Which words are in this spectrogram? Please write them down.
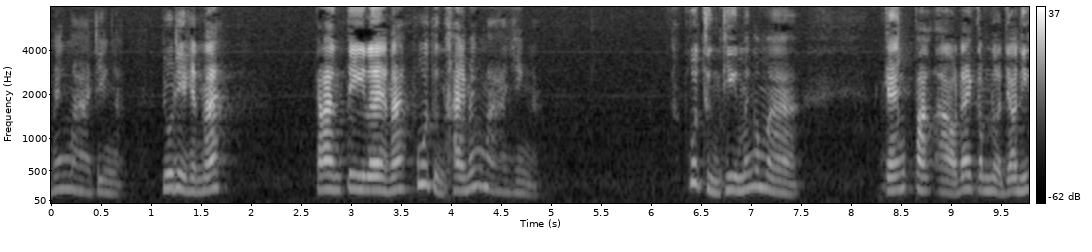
แม่งมาจริงอะ่ะดูดิเห็นไหมการันตีเลยนไหมพูดถึงใครแม่งมาจริงอะ่ะพูดถึงทีมแม่งก็มา แก๊งปากอ่าวได้กำเนิดเดี๋ยวอันนี้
